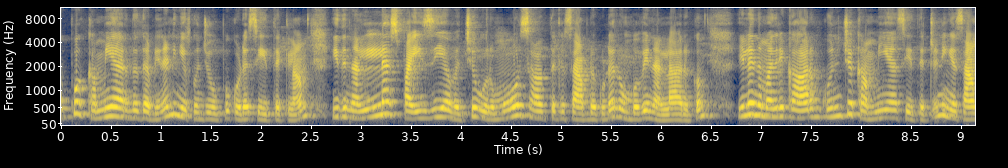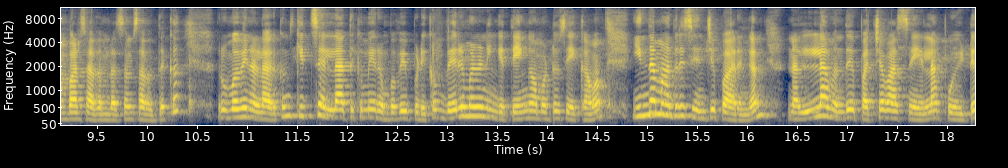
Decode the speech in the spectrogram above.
உப்பு கம்மியாக இருந்தது அப்படின்னா நீங்கள் கொஞ்சம் உப்பு கூட சேர்த்துக்கலாம். இது நல்லா ஸ்பைஸியாக வச்சு ஒரு மோர் சாதத்துக்கு சாப்பிட கூட ரொம்பவே நல்லாயிருக்கும் இல்லை இந்த மாதிரி காரம் கொஞ்சம் கம்மியாக சேர்த்துட்டு நீங்கள் சாம்பார் சாதம் ரசம் சாதத்துக்கு ரொம்பவே நல்லாயிருக்கும் கிட்ஸ் எல்லாத்துக்குமே ரொம்பவே பிடிக்கும். வெறுமனை நீங்கள் தேங்காய் மட்டும் சேர்க்காம இந்த மாதிரி செஞ்சு பாருங்கள் நல்லா வந்து பச்சை வாசனையெல்லாம் போயிட்டு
